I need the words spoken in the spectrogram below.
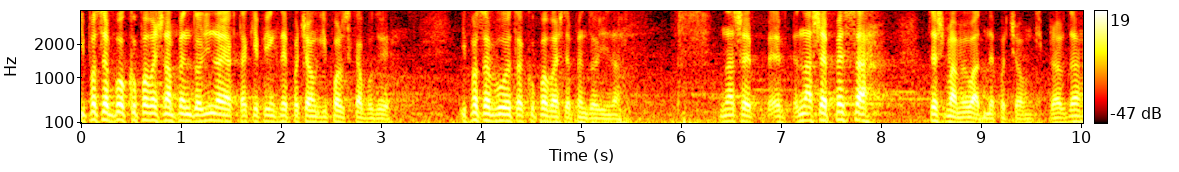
I po co było kupować nam Pendolino, jak takie piękne pociągi Polska buduje? I po co było to kupować te Pendolino? Nasze, nasze PESA też mamy ładne pociągi, prawda?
